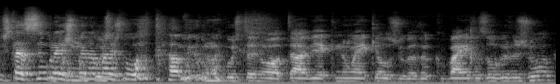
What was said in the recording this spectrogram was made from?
Está sempre O à me espera custa- mais do O Otávio. que não é? me custa no Otávio é que não é aquele jogador que vai resolver o jogo.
